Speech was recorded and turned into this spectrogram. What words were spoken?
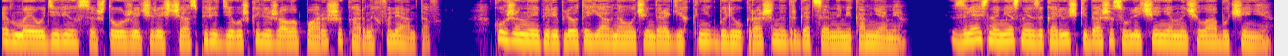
Эвмэй удивился, что уже через час перед девушкой лежала пара шикарных фолиантов. Кожаные переплеты явно очень дорогих книг были украшены драгоценными камнями. Злясь на местные закорючки, Даша с увлечением начала обучение.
